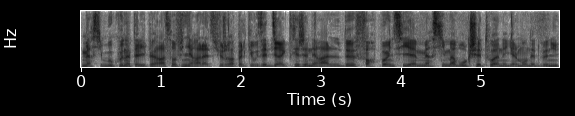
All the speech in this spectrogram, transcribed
Merci beaucoup Nathalie Perras. On finira là-dessus. Je rappelle que vous êtes directrice générale de 4Points Merci Mabrouk Chetouane également d'être venu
